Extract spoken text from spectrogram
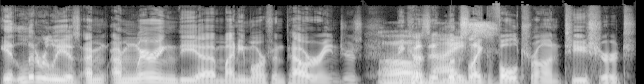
it literally is. I'm I'm wearing the uh, Mighty Morphin Power Rangers Oh, because it looks like. Voltron T-shirt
